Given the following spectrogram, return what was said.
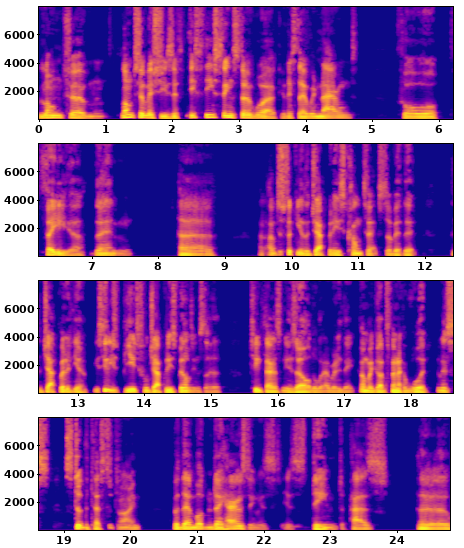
long term, long term issues. If, if these things don't work and if they're renowned for failure, then, uh, I'm just looking at the Japanese context of it that the Japanese, you know, you see these beautiful Japanese buildings that are 2000 years old or whatever, and think, oh my God, it's made out of wood and it's stood the test of time. But their modern day housing is, is deemed as, uh,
